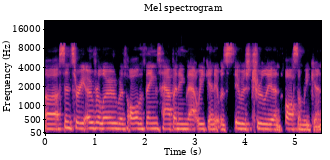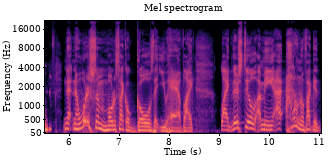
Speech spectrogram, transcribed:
uh, sensory overload with all the things happening that weekend. It was it was truly an awesome weekend. Now, now what are some motorcycle goals that you have? Like, like there's still. I mean, I, I don't know if I could.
